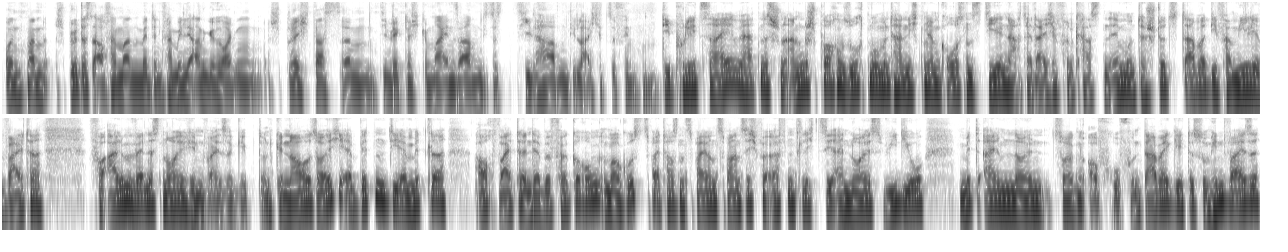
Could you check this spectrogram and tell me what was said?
Und man spürt es auch, wenn man mit den Familienangehörigen spricht, dass ähm, die wirklich gemeinsam dieses Ziel haben, die Leiche zu finden. Die Polizei, wir hatten es schon angesprochen, sucht momentan nicht mehr im großen Stil nach der Leiche von Carsten M., unterstützt aber die Familie weiter, vor allem wenn es neue Hinweise gibt. Und genau solche erbitten die Ermittler auch weiter in der Bevölkerung. Im August 2022 veröffentlicht sie ein neues Video mit einem neuen Zeugenaufruf. Und dabei geht es um Hinweise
